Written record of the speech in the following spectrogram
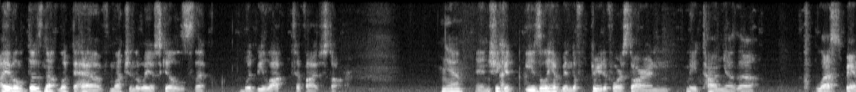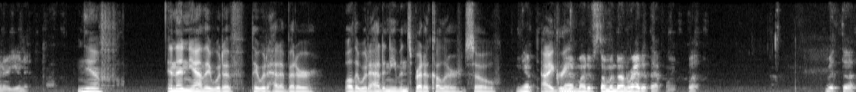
Eyvel does not look to have much in the way of skills that would be locked to five star. Yeah, and she could easily have been the three to four star and made Tanya the last banner unit. yeah, and then yeah, they would have they would have had a better. Well, they would have had an even spread of color. So Yep, I agree. And I might have summoned on red at that point, but with the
